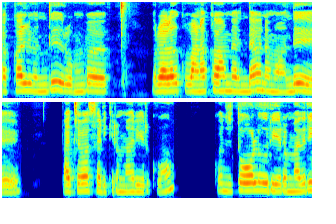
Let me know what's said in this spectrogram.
தக்காளி வந்து ரொம்ப ஓரளவுக்கு வணக்காமல் இருந்தால் நம்ம வந்து பச்சை வாசம் அடிக்கிற மாதிரி இருக்கும். கொஞ்சம் தோல் உரியிற மாதிரி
